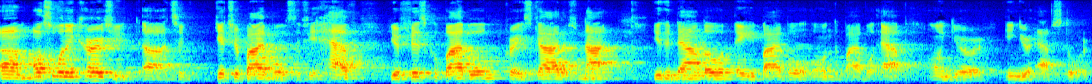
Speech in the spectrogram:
Um, also, want to encourage you uh, to get your Bibles. If you have your physical Bible, praise God. If not, you can download a Bible on the Bible app on your in your app store.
